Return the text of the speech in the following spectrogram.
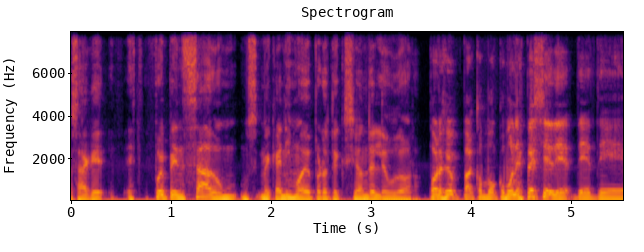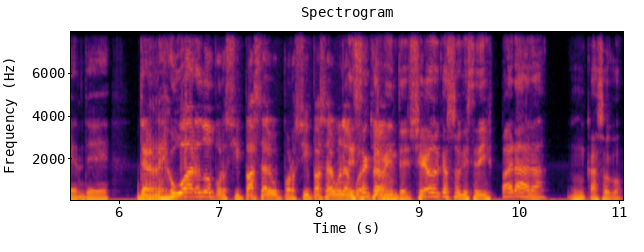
O sea que fue pensado un, un mecanismo de protección del deudor. Por ejemplo, como, como una especie de, de, de- de- resguardo por si pasa algo, por si pasa alguna Exactamente. cuestión. Llegado el caso de que se disparara, un caso,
